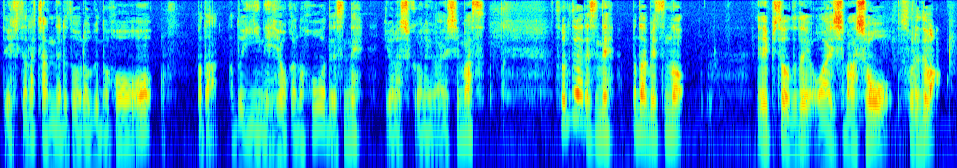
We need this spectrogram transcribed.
できたらチャンネル登録の方を、また、あと、いいね、評価の方をですね、よろしくお願いします。それではですね、また別のエピソードでお会いしましょう。それでは。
